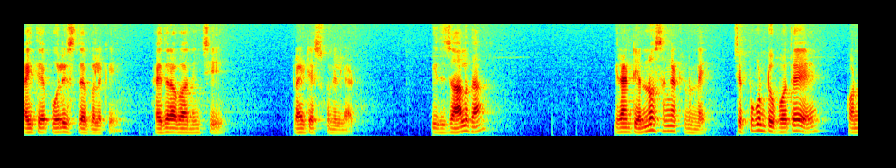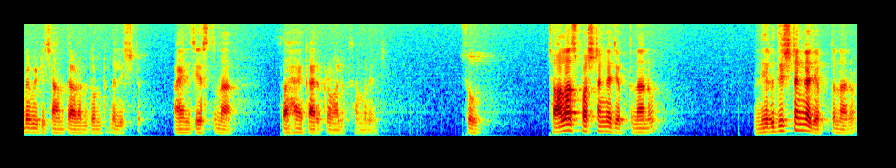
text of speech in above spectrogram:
అయితే పోలీసు దెబ్బలకి హైదరాబాద్ నుంచి ఫ్లైట్ వేసుకుని వెళ్ళాడు. ఇది చాలదా ఇలాంటి ఎన్నో సంఘటనలు ఉన్నాయి చెప్పుకుంటూ పోతే కొండవీటి శాంతాడంత ఉంటుంది లిస్ట్. ఆయన చేస్తున్న సహాయ కార్యక్రమాలకు సంబంధించి. సో చాలా స్పష్టంగా చెప్తున్నాను నిర్దిష్టంగా చెప్తున్నాను.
